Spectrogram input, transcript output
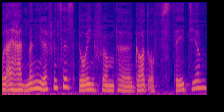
Well, I had many references going from the God of Stadium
